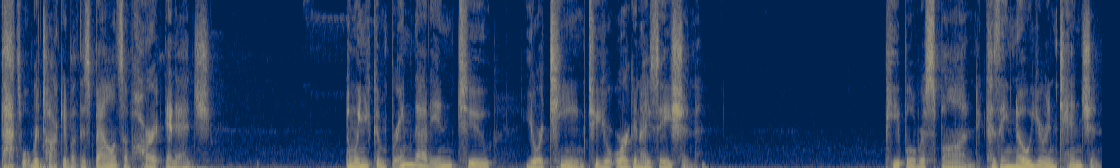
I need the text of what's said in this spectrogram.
that's what we're talking about this balance of heart and edge. And when you can bring that into your team, to your organization, people respond because they know your intention.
